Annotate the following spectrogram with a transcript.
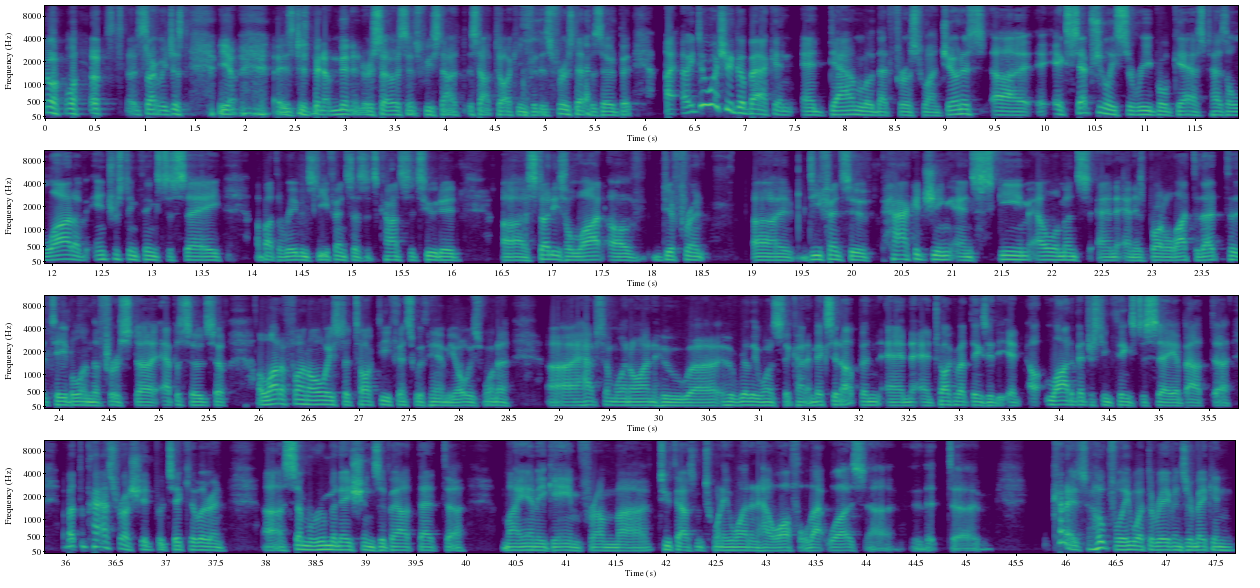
know host. Sorry, we just you know it's just been a minute or so since we stopped stopped talking for this first episode. but I, I do want you to go back and and download that first one. Jonas, uh, exceptionally cerebral guest, has a lot of interesting things to say about the Ravens defense as it's constituted. Uh, studies a lot of different uh, defensive packaging and scheme elements, and and has brought a lot to that to the table in the first uh, episode. So a lot of fun always to talk defense with him. You always want to uh, have someone on who uh, who really wants to kind of mix it up and and and talk about things. And a lot of interesting things to say about uh, about the pass rush in particular, and uh, some ruminations about that. Miami game from 2021 and how awful that was. that kind of hopefully what the Ravens are making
